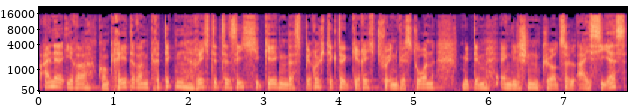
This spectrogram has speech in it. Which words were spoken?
Eine ihrer konkreteren Kritiken richtete sich gegen das berüchtigte Gericht für Investoren mit dem englischen Kürzel ICS.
